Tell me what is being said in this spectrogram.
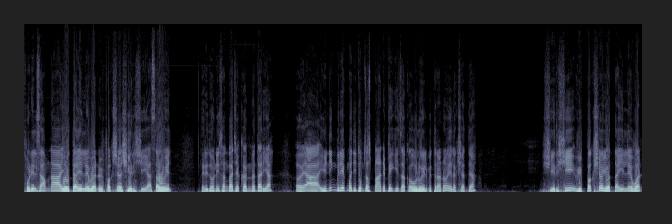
पुढील सामना योद्धा इलेव्हन विपक्ष शिरशी असा होईल. तरी दोन्ही संघाचे कर्णधार या. या इनिंग ब्रेकमध्ये तुमचा नाणेपैकीचा कौल होईल मित्रांनो. हे लक्षात द्या. शीर्षी विपक्ष योद्धा इलेव्हन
